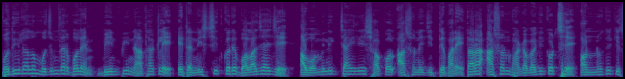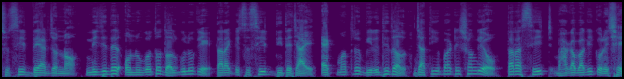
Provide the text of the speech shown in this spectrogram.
বদিউল আলম মজুমদার বলেন, বিএনপি না থাকলে এটা নিশ্চিত করে বলা যায় যে আওয়ামী লীগ চাইলে সকল আসনে জিততে পারে। তারা আসন ভাগাভাগি করছে অন্যকে কিছু সিট দেওয়ার জন্য। নিজেদের অনুগত দলগুলোকে তারা কিছু সিট দিতে চায়। একমাত্র বিরোধী দল জাতীয় পার্টির সঙ্গেও তারা সিট ভাগাভাগি করেছে।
